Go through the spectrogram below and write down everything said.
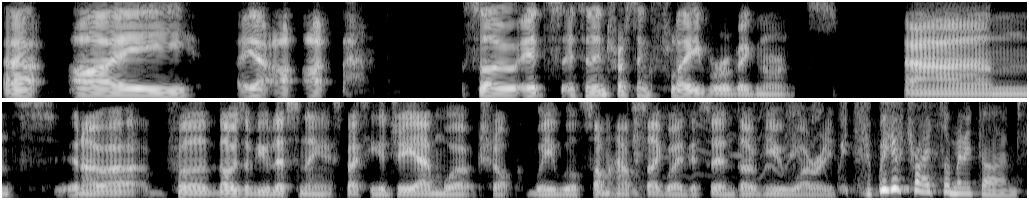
Uh, I, yeah, I, I, so it's it's an interesting flavor of ignorance. And you know, uh, for those of you listening, expecting a GM workshop, we will somehow segue this in. Don't you worry. we, have tried so many times.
